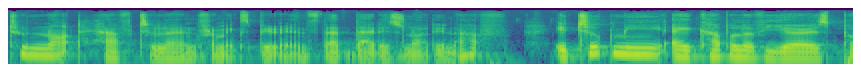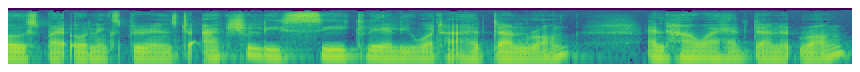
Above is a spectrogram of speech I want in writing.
to not have to learn from experience that that is not enough. It took me a couple of years post my own experience to actually see clearly what I had done wrong and how I had done it wrong,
